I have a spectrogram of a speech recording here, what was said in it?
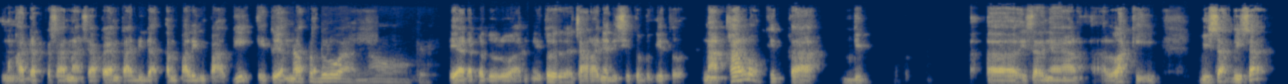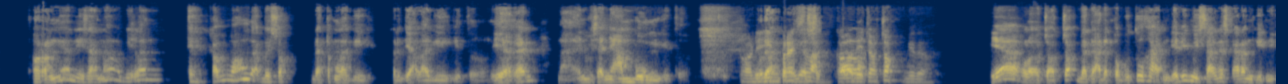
menghadap ke sana. Siapa yang tadi datang paling pagi itu yang dapat duluan. Oh, oke. Okay. Iya, dapat duluan. Itu caranya di situ begitu. Nah, kalau kita di uh, istilahnya laki, bisa-bisa orangnya di sana bilang, "Eh, kamu mau nggak besok datang lagi?" kerja lagi gitu, iya kan? Nah ini bisa nyambung gitu. Kalau dia impress lah, kalau dia cocok gitu. Ya kalau cocok dan ada kebutuhan. Jadi misalnya sekarang gini,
